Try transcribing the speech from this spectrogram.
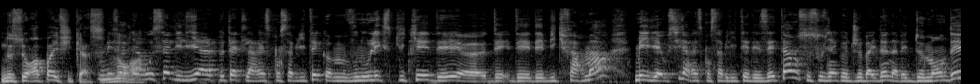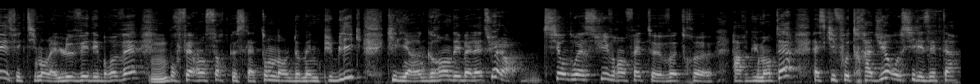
ne sera pas efficace. Mais Fabien Roussel, il y a peut-être la responsabilité, comme vous nous l'expliquez, des, euh, des, des, big pharma, mais il y a aussi la responsabilité des États. On se souvient que Joe Biden avait demandé effectivement la levée des brevets mmh. pour faire en sorte que cela tombe dans le domaine public, qu'il y a un grand débat là-dessus. Alors, si on doit suivre en fait votre euh, argumentaire, est-ce qu'il faut traduire aussi les États?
